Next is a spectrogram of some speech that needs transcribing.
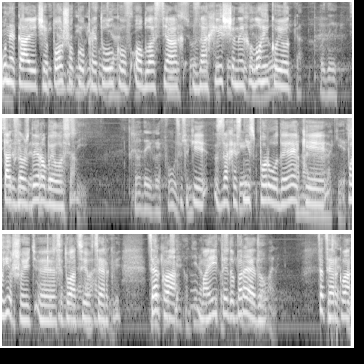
уникаючи пошуку притулку в областях, захищених логікою. Так завжди робилося. Це такі захисні споруди, які погіршують е, ситуацію в церкві. Церква має йти допереду. Ця церква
